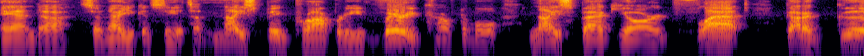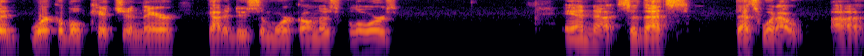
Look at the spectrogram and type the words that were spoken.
And uh, so now you can see it's a nice big property, very comfortable, nice backyard, flat, got a good workable kitchen there. Got to do some work on those floors. And uh, so that's that's what I uh,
